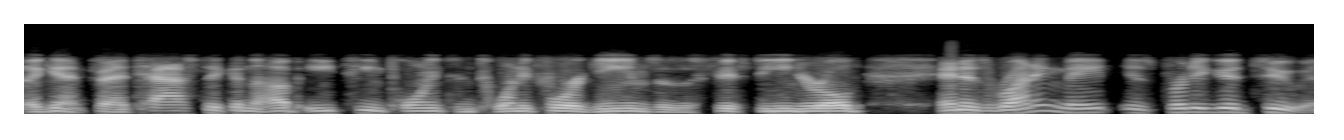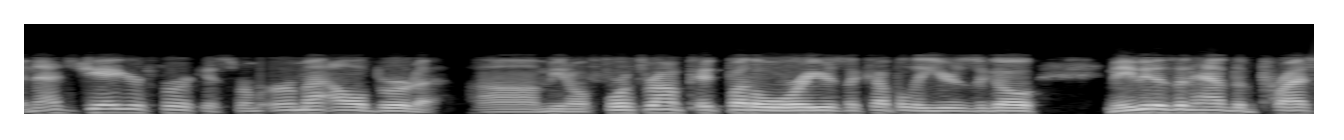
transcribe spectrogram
again fantastic in the hub, 18 points in 24 games as a 15 year old. And his running mate is pretty good too, and that's Jagger Firkus from Irma, Alberta. Um, you know, fourth round pick by the Warriors a couple of years ago. Maybe doesn't have the press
